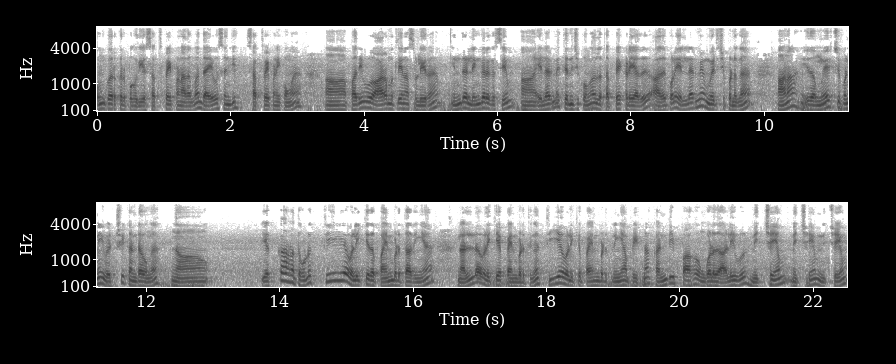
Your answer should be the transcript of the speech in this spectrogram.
ஓம்கர்கர் பகுதியை சப்ஸ்கிரைப் பண்ணாதவங்க தயவு செஞ்சு சப்ஸ்கிரைப் பண்ணிக்கோங்க. பதிவு ஆரம்பத்துலேயே நான் சொல்லிடுறேன். இந்த லிங்க ரகசியம் எல்லாருமே தெரிஞ்சுக்கோங்க. அதில் தப்பே கிடையாது. அதே போல் எல்லாருமே முயற்சி பண்ணுங்கள் ஆனால் இதை முயற்சி பண்ணி வெற்றி கண்டவங்க எக்காரணத்தை கொண்டு தீய வழிக்கு இதை பயன்படுத்தாதீங்க நல்ல வழிக்கே பயன்படுத்துங்க தீய வழிக்கு பயன்படுத்துனீங்க அப்படின்னா கண்டிப்பாக உங்களது அழிவு நிச்சயம் நிச்சயம் நிச்சயம்.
